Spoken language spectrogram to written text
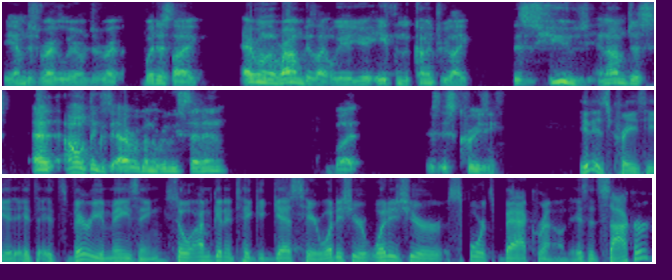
yeah, I'm just regular. I'm just regular. But it's like everyone around me is like, oh yeah, you're eighth in the country. Like this is huge, and I'm just. I, I don't think it's ever going to really set in, but it's, it's crazy. It is crazy. It's it's very amazing. So I'm going to take a guess here. What is your what is your sports background? Is it soccer?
